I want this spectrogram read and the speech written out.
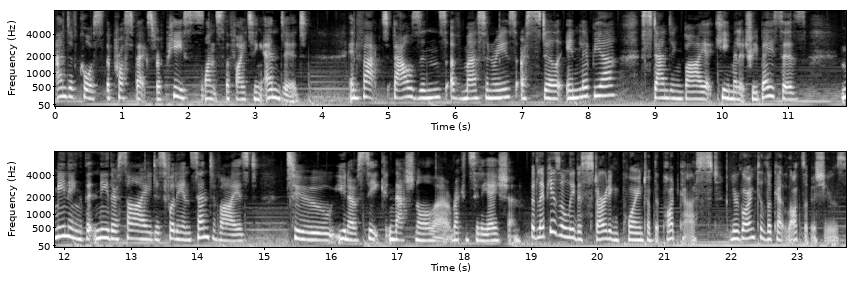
and of course, the prospects for peace once the fighting ended. In fact, thousands of mercenaries are still in Libya, standing by at key military bases, meaning that neither side is fully incentivized to, you know, seek national uh, reconciliation. But Libya is only the starting point of the podcast. You're going to look at lots of issues.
